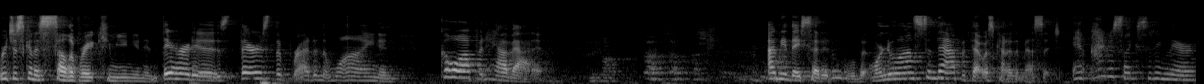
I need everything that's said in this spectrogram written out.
we're just going to celebrate communion. And there it is. There's the bread and the wine. And go up and have at it. I mean, they said it a little bit more nuanced than that, but that was kind of the message. And I was like sitting there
